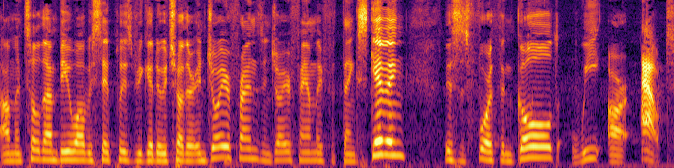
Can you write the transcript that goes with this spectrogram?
Um, until then, be well. Be safe. Please be good to each other. Enjoy your friends. Enjoy your family for Thanksgiving. This is Fourth and Gold. We are out.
